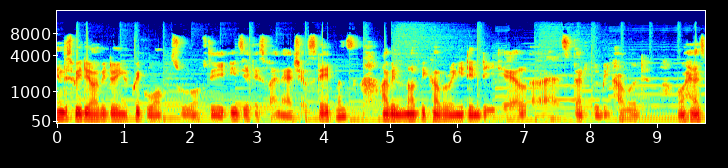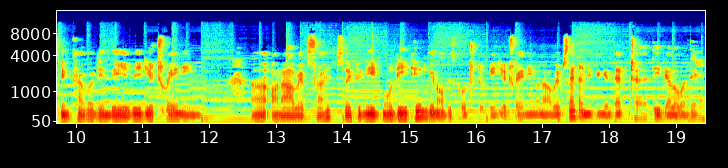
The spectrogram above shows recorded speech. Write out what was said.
In this video, I'll be doing a quick walkthrough of the EasyFS financial statements. I will not be covering it in detail uh, as that will be covered or has been covered in the video training uh, on our website. So if you need more detail, you can always go to the video training on our website and you can get that uh, detail over there.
